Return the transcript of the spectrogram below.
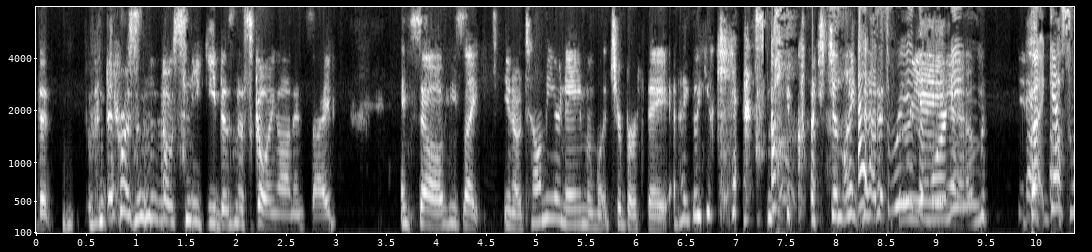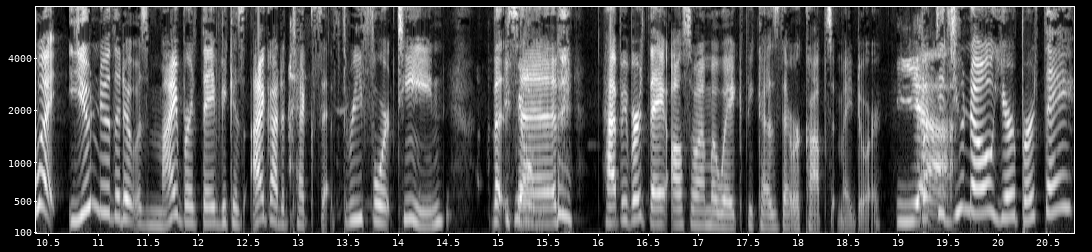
that there was no sneaky business going on inside. And so he's like, you know, tell me your name and what's your birthday. And I go, you can't ask me a question like At that at 3 in the morning? a.m. But guess what? You knew that it was my birthday because I got a text at 3:14 that said, "Happy birthday." Also, I'm awake because there were cops at my door. Yeah. But did you know your birthday?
